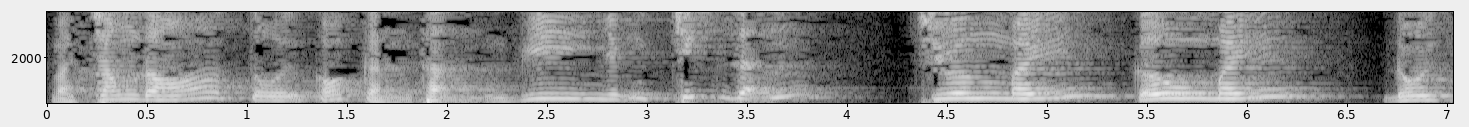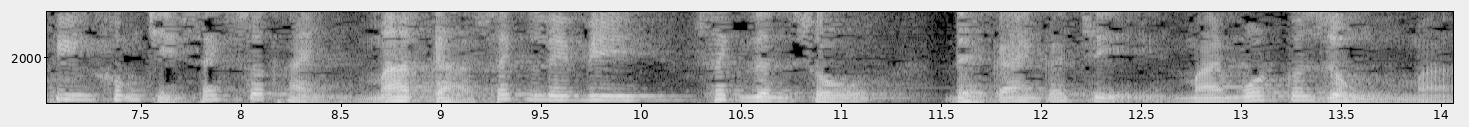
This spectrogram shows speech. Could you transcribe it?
và trong đó tôi có cẩn thận ghi những trích dẫn, chương mấy, câu mấy. Đôi khi không chỉ sách xuất hành, mà cả sách lê vi sách dân số, để các anh, các chị mai mốt có dùng mà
